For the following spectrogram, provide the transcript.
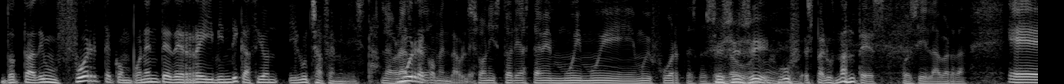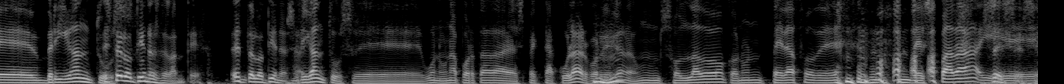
dota de un fuerte componente de reivindicación y lucha feminista. La verdad Muy recomendable. Son historias también muy, muy, muy fuertes, desde Sí, sí, luego, sí. ¿no? Eh, Uf, espeluznantes. Pues sí, la verdad. Eh, Brigantus. Este lo tienes delante. Este lo tienes ahí. Brigantus, eh, bueno, una portada espectacular, porque claro, un soldado con un pedazo de, de espada y Sí, sí, sí.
